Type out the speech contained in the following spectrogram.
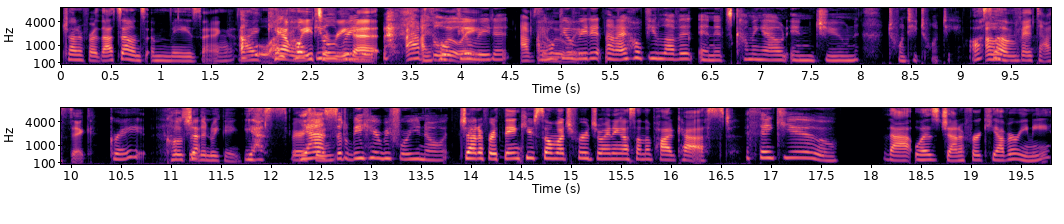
Jennifer, that sounds amazing. Oh, I can't I wait to read, read it. it. Absolutely. I hope you'll read it. Absolutely. I hope you'll read it, and I hope you love it. And it's coming out in June 2020. Awesome. Oh, fantastic. Great. Closer Je- than we think. Yes, very yes, soon. it'll be here before you know it. Jennifer, thank you so much for joining us on the podcast. Thank you. That was Jennifer Chiaverini,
